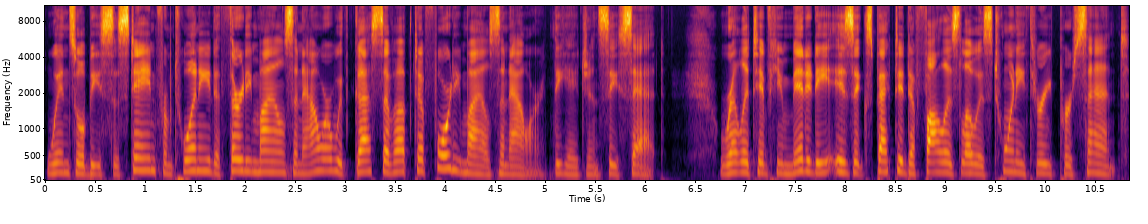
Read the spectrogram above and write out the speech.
Winds will be sustained from 20 to 30 miles an hour with gusts of up to 40 miles an hour, the agency said. Relative humidity is expected to fall as low as 23%.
